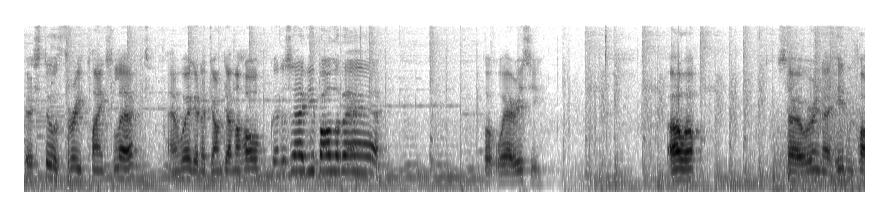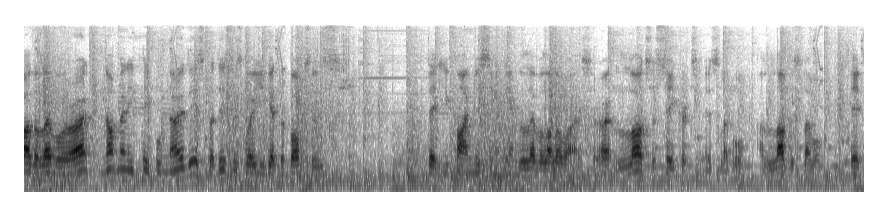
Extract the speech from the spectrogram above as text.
there's still three planks left and we're going to jump down the hole. Going to save you, polar bear! But where is he? Oh well. So we're in a hidden part of the level, alright? Not many people know this, but this is where you get the boxes that you find missing at the end of the level otherwise. Alright, lots of secrets in this level. I love this level. It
